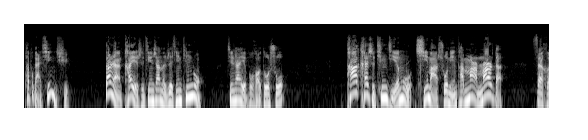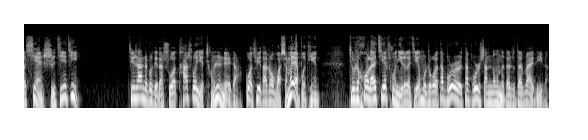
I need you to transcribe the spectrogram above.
他不感兴趣。当然，他也是金山的热心听众，金山也不好多说。他开始听节目，起码说明他慢慢的在和现实接近。金山这不是给他说，他说也承认这点。过去他说我什么也不听，就是后来接触你这个节目之后，他不是他不是山东的，他是在外地的。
